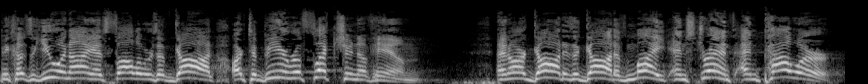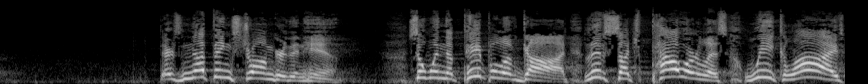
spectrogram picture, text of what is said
Because you and I, as followers of God, are to be a reflection of Him. And our God is a God of might and strength and power. There's nothing stronger than Him. So when the people of God live such powerless, weak lives,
